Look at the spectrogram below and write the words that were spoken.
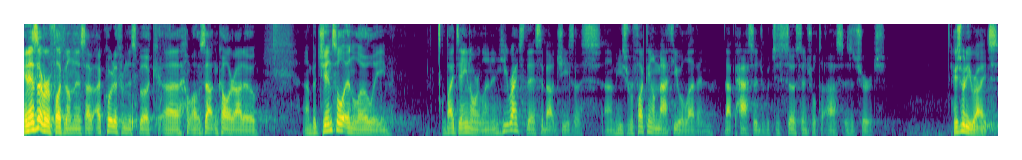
And as I reflected on this, I, I quoted from this book uh, while I was out in Colorado, um, but Gentle and Lowly by Dane Ortlund. And he writes this about Jesus. Um, he's reflecting on Matthew 11, that passage which is so central to us as a church. Here's what he writes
